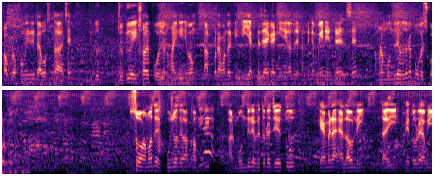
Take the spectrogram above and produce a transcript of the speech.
সব রকমেরই ব্যবস্থা আছে। কিন্তু যদিও এই সময় প্রয়োজন হয়নি এবং তারপরে আমাদেরকে এই একটা জায়গায় নিয়ে গেল, যেখান থেকে মেন এন্ট্রান্সে আমরা মন্দিরের ভেতরে প্রবেশ করব। সো আমাদের পুজো দেওয়া কমপ্লিট আর মন্দিরের ভেতরে যেহেতু ক্যামেরা অ্যালাউ নেই, তাই ভেতরে আমি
